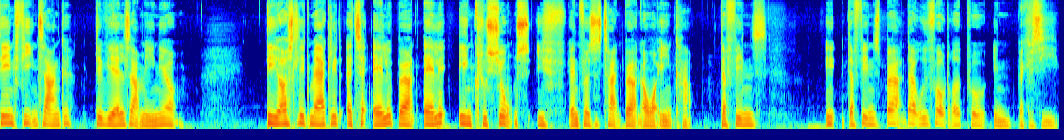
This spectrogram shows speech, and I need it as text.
det er en fin tanke. Det er vi alle sammen enige om. Det er også lidt mærkeligt at tage alle børn, alle inklusions i anførselstegn børn over en kamp. Der findes der findes børn, der er udfordret på en, hvad kan vi sige,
